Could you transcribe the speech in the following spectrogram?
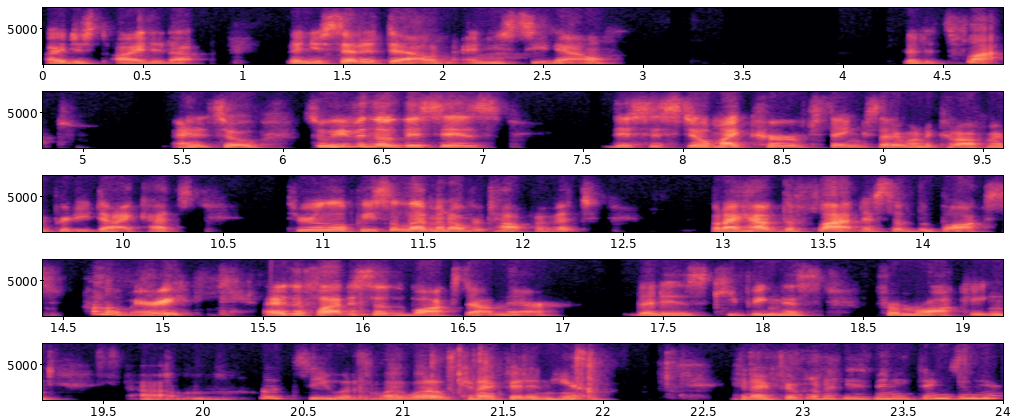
I just eyed it up. Then you set it down and you see now that it's flat. And so so even though this is this is still my curved thing because I want to cut off my pretty die cuts, threw a little piece of lemon over top of it, but I have the flatness of the box. Hello, Mary. I have the flatness of the box down there that is keeping this from rocking. Um, let's see, what, what, what can I fit in here? Can I fit one of these mini things in here?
